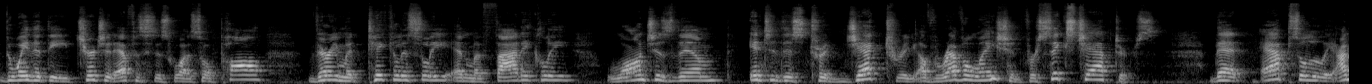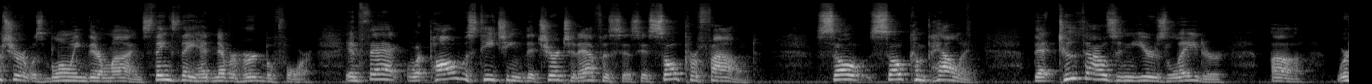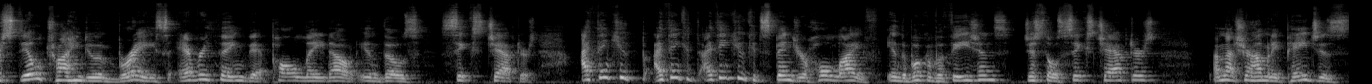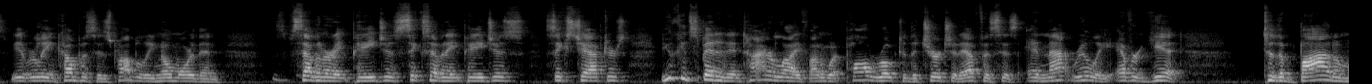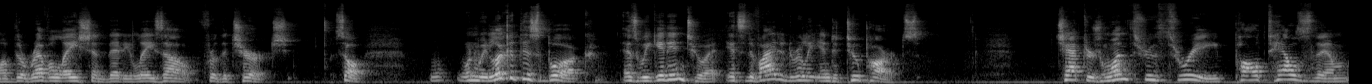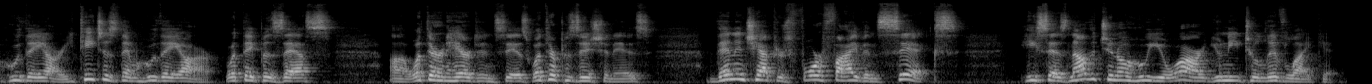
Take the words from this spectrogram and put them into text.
the way that the church at Ephesus was. So Paul very meticulously and methodically launches them into this trajectory of revelation for six chapters that absolutely, I'm sure it was blowing their minds, things they had never heard before. In fact, what Paul was teaching the church at Ephesus is so profound, so, so compelling, that 2,000 years later, uh, we're still trying to embrace everything that Paul laid out in those six chapters. I think you I think I think you could spend your whole life in the book of Ephesians, just those six chapters, I'm not sure how many pages it really encompasses, probably no more than seven or eight pages, six, seven, eight pages, six chapters. You could spend an entire life on what Paul wrote to the church at Ephesus and not really ever get to the bottom of the revelation that he lays out for the church. So, when we look at this book, as we get into it, it's divided really into two parts chapters 1 through 3, Paul tells them who they are. He teaches them who they are, what they possess, uh, what their inheritance is, what their position is. Then in chapters 4, 5, and 6, he says, Now that you know who you are, you need to live like it.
